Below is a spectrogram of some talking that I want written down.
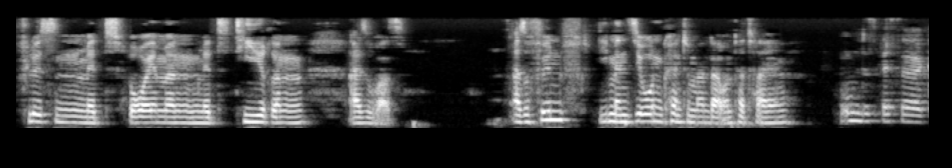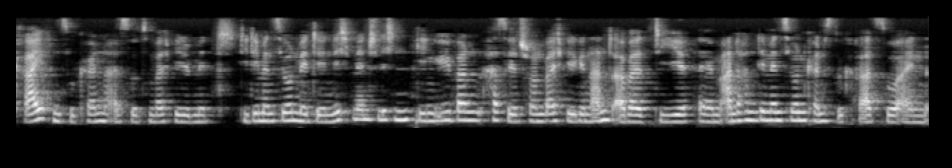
Flüssen, mit Bäumen, mit Tieren, also was. Also fünf Dimensionen könnte man da unterteilen um das besser greifen zu können. Also zum Beispiel mit die Dimension mit den nichtmenschlichen Gegenübern hast du jetzt schon ein Beispiel genannt, aber die ähm, anderen Dimensionen könntest du gerade so ein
